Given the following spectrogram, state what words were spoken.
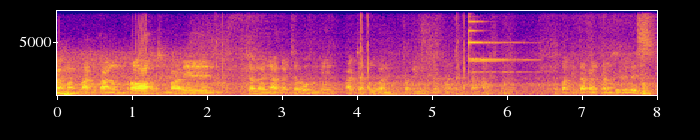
melakukan umroh terus kemarin jalannya agak jauh ini ada keluhan. Tapi ini sudah ada keterangan. Coba kita akan bantu rilis.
